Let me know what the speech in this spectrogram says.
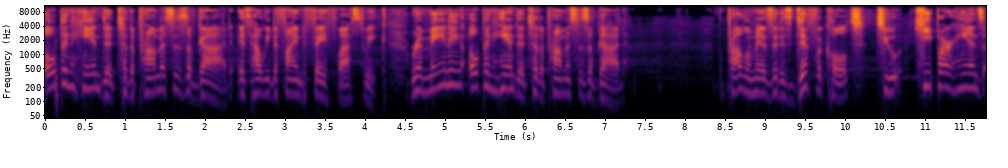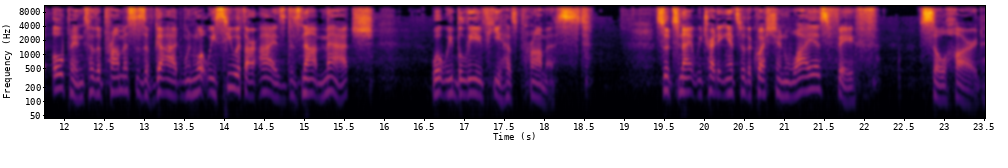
open handed to the promises of God is how we defined faith last week. Remaining open handed to the promises of God. The problem is, it is difficult to keep our hands open to the promises of God when what we see with our eyes does not match what we believe He has promised. So tonight we try to answer the question why is faith so hard?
